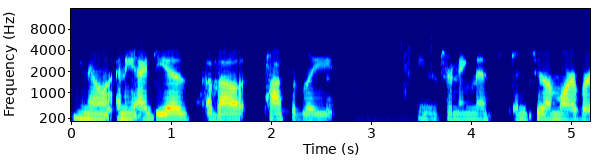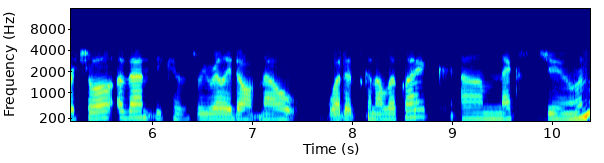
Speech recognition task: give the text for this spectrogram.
you know, any ideas about possibly you know, turning this into a more virtual event because we really don't know what it's going to look like um, next June.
